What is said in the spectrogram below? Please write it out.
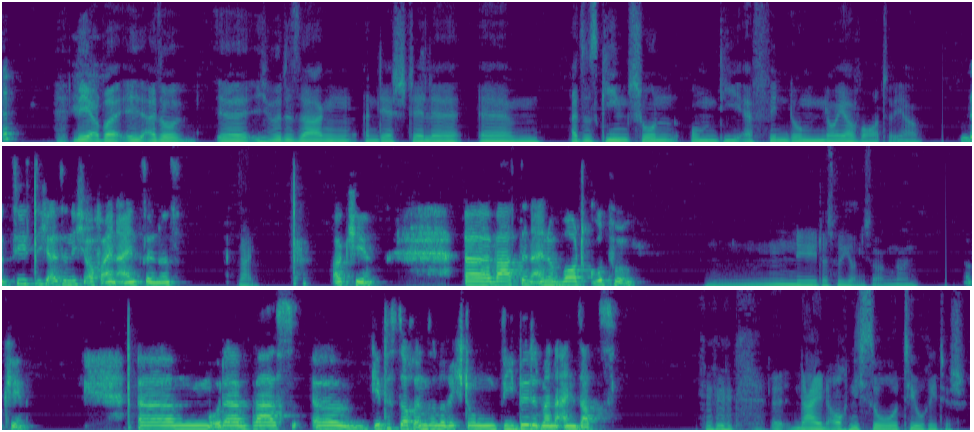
nee, aber äh, also äh, ich würde sagen an der Stelle, ähm, also es ging schon um die Erfindung neuer Worte, ja. Bezieht sich also nicht auf ein einzelnes. Nein. Okay. Äh, war es denn eine Wortgruppe? Mm, Nee, das würde ich auch nicht sagen, nein. Okay. Ähm, oder war es, äh, geht es doch in so eine Richtung, wie bildet man einen Satz? äh, nein, auch nicht so theoretisch.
